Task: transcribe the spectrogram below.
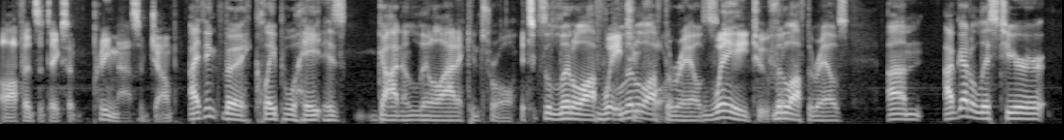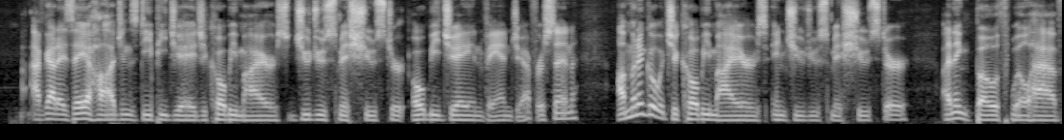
offense that takes a pretty massive jump. I think the Claypool hate has gotten a little out of control. It's, It's a little off, Way a little off far. the rails. Way too far. little off the rails. Um, I've got a list here. I've got Isaiah Hodgins, DPJ, Jakobi Meyers, Juju Smith Schuster, OBJ, and Van Jefferson. I'm going to go with Jakobi Meyers and Juju Smith Schuster. I think both will have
